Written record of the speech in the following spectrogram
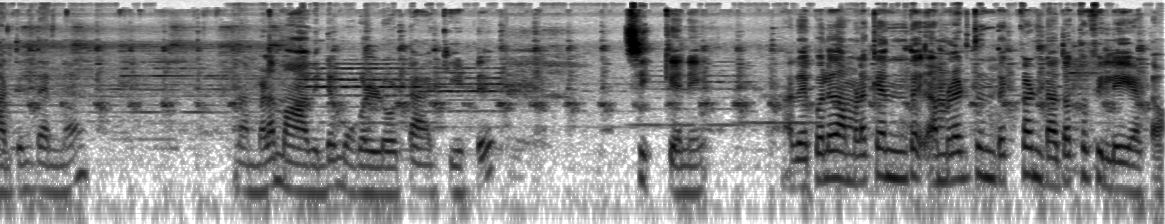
ആദ്യം തന്നെ നമ്മൾ മാവിന്റെ മുകളിലോട്ട് ആക്കിയിട്ട് ചിക്കന് അതേപോലെ നമ്മളൊക്കെ എന്ത് നമ്മളെ അടുത്ത് എന്തൊക്കെ ഉണ്ട് അതൊക്കെ ഫില്ല് ചെയ്യാം കേട്ടോ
